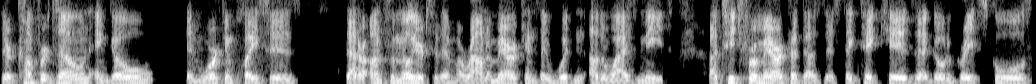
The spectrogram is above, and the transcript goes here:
their comfort zone and go and work in places that are unfamiliar to them around Americans they wouldn't otherwise meet. Uh, Teach for America does this. They take kids that go to great schools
